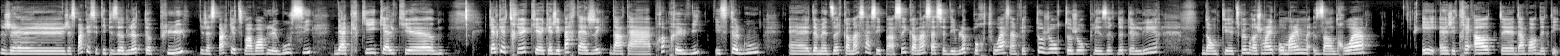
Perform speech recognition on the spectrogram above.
j'espère que cet épisode-là t'a plu. J'espère que tu vas avoir le goût aussi d'appliquer quelques, quelques trucs que j'ai partagés dans ta propre vie. Et si tu as le goût euh, de me dire comment ça s'est passé, comment ça se développe pour toi, ça me fait toujours, toujours plaisir de te lire. Donc euh, tu peux me rejoindre aux mêmes endroits. Et j'ai très hâte d'avoir de tes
